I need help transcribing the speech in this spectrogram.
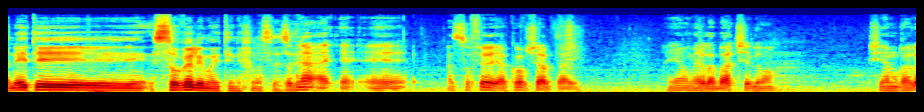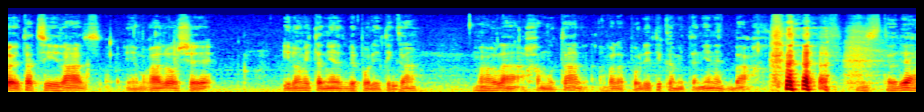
אני הייתי סובל אם הייתי נכנס אתה לזה. יודע, אה, אה, הסופר יעקב שבתאי היה אומר לבת שלו, כשהיא אמרה לו, הייתה צעירה, אז היא אמרה לו שהיא לא מתעניינת בפוליטיקה. אמר לה, החמוטל, אבל הפוליטיקה מתעניינת בך. אז אתה יודע,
